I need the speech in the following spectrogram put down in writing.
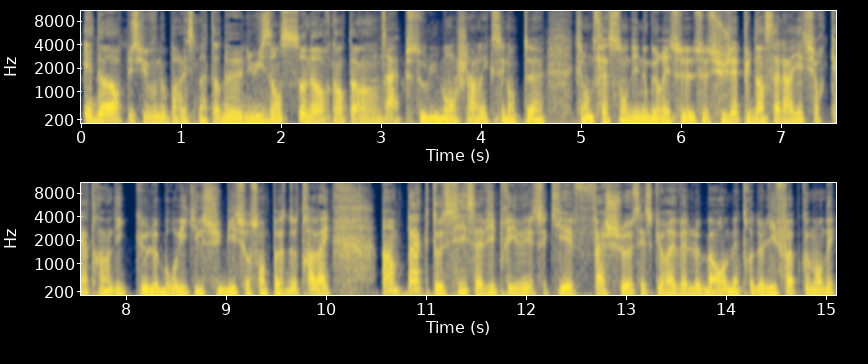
est d'or, puisque vous nous parlez ce matin de nuisances sonores, Quentin. Absolument Charles, excellente, euh, excellente façon d'inaugurer ce, ce, sujet. Plus d'un salarié sur quatre indique que le bruit qu'il subit sur son poste de travail impacte aussi sa vie privée, ce qui est fâcheux, c'est ce que révèle le baromètre de l'IFOP commandé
